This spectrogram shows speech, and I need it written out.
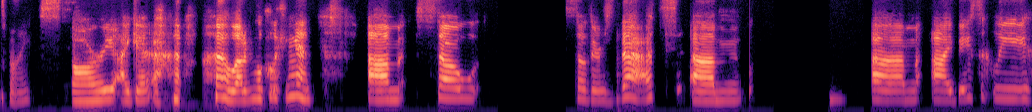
It's fine. Sorry. I get a lot of people clicking in. Um, so, so there's that. Um, um, I basically,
